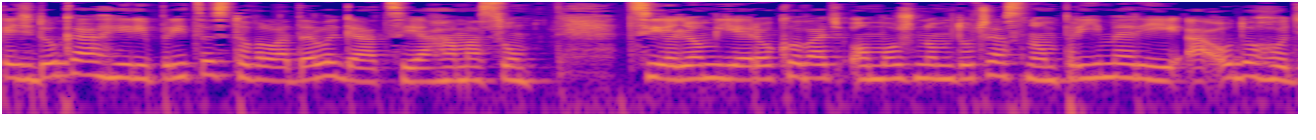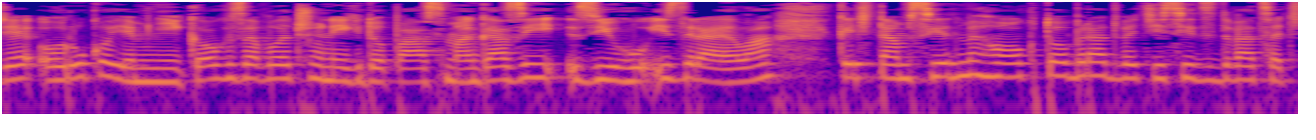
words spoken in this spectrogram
keď do Káhyry pricestovala delegácia Hamasu. Cieľom je rokovať o možnom dočasnom prímerí a o dohode o rukojemníkoch zavlečených do pásma Gazy z juhu Izraela, keď tam 7. októbra 2023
